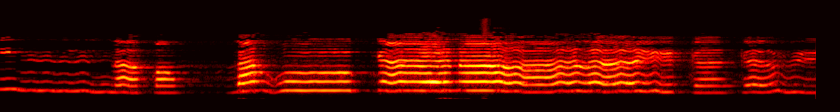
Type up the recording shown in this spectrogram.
إن فضله كان عليك كبيرا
